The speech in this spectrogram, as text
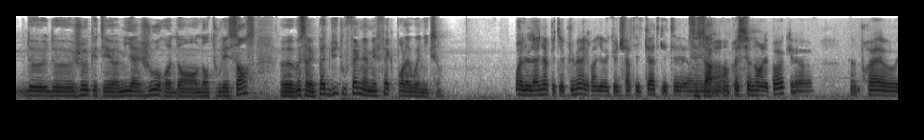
de, jeux qui étaient mis à jour dans, dans tous les sens. Euh, moi, ça n'avait pas du tout fait le même effet que pour la One X. Ouais, le line-up était plus maigre. Hein. Il y avait que Uncharted 4 qui était euh, impressionnant à l'époque. Euh, après, euh,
